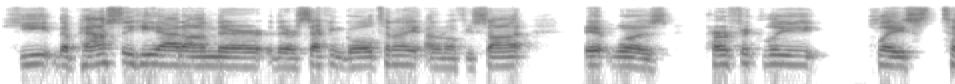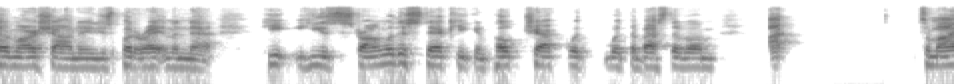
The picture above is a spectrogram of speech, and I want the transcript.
he the pass that he had on their their second goal tonight. I don't know if you saw it. It was perfectly placed to Marchand, and he just put it right in the net. He he's strong with his stick. He can poke check with with the best of them. I, to my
